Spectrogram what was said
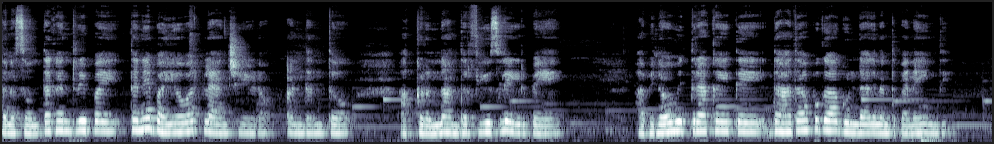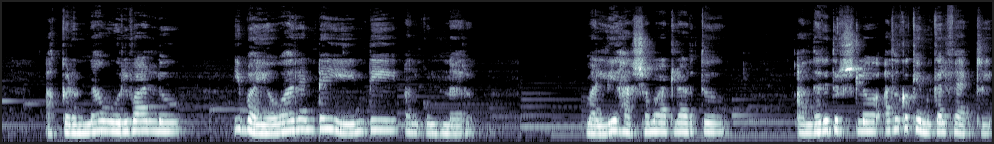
తన సొంత కంట్రీపై తనే బయోవర్ ప్లాన్ చేయడం అండంతో అక్కడున్న అందరి ఫ్యూజులు ఎగిరిపోయాయి. అభినవ్ మిత్రాకైతే దాదాపుగా గుండాగినంత పని అయింది అక్కడున్న ఊరి వాళ్ళు ఈ బయోవార్ అంటే ఏంటి? అనుకుంటున్నారు. మళ్ళీ హర్ష మాట్లాడుతూ అందరి దృష్టిలో అదొక కెమికల్ ఫ్యాక్టరీ.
